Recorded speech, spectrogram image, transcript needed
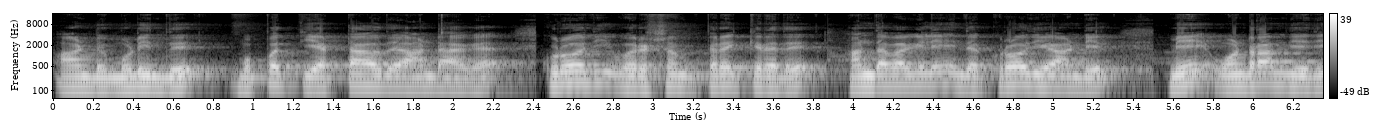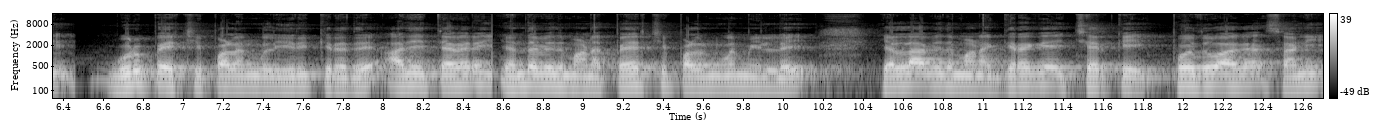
ஆண்டு முடிந்து முப்பத்தி எட்டாவது ஆண்டாக குரோதி வருஷம் பிறக்கிறது. அந்த வகையிலே இந்த குரோதி ஆண்டில் மே ஒன்றாம் தேதி குரு பயிற்சி பலன்கள் இருக்கிறது. அதை தவிர எந்த விதமான பயிற்சி பலன்களும் இல்லை. எல்லா விதமான கிரக சேர்க்கை பொதுவாக சனி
